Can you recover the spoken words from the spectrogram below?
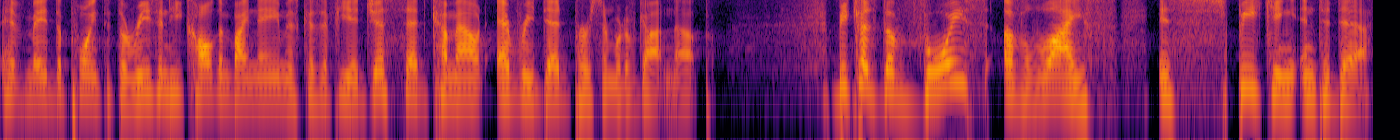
have made the point that the reason he called him by name is because if he had just said, Come out, every dead person would have gotten up. Because the voice of life is speaking into death.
